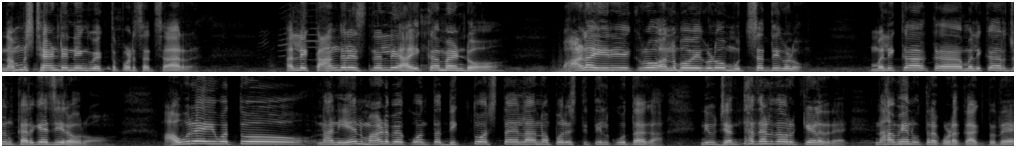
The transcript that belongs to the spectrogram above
ನಮ್ಮ ಸ್ಟ್ಯಾಂಡನ್ನು ಹೆಂಗೆ ವ್ಯಕ್ತಪಡಿಸೋದು ಸರ್? ಅಲ್ಲಿ ಕಾಂಗ್ರೆಸ್ನಲ್ಲಿ ಹೈಕಮಾಂಡು ಭಾಳ ಹಿರಿಯಕರು ಅನುಭವಿಗಳು ಮುತ್ಸದ್ದಿಗಳು. ಮಲ್ಲಿಕಾ ಕ ಮಲ್ಲಿಕಾರ್ಜುನ್ ಖರ್ಗೆಜಿರವರು. ಅವರೇ ಇವತ್ತು ನಾನು ಏನು ಮಾಡಬೇಕು ಅಂತ ದಿಕ್ಕು ತೋಚ್ತಾ ಇಲ್ಲ ಅನ್ನೋ ಪರಿಸ್ಥಿತಿಲಿ ಕೂತಾಗ ನೀವು ಜನತಾದಳದವ್ರಿಗೆ ಕೇಳಿದ್ರೆ ನಾವೇನು ಉತ್ತರ ಕೊಡೋಕ್ಕಾಗ್ತದೆ?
